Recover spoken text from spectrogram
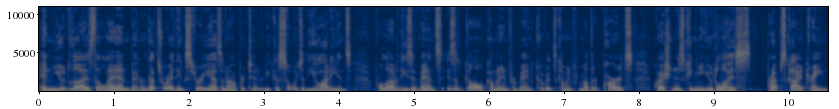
and utilize the land better. That's where I think Surrey has an opportunity because so much of the audience for a lot of these events isn't all coming in from Vancouver, it's coming from other parts. Question is, can you utilize perhaps SkyTrain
